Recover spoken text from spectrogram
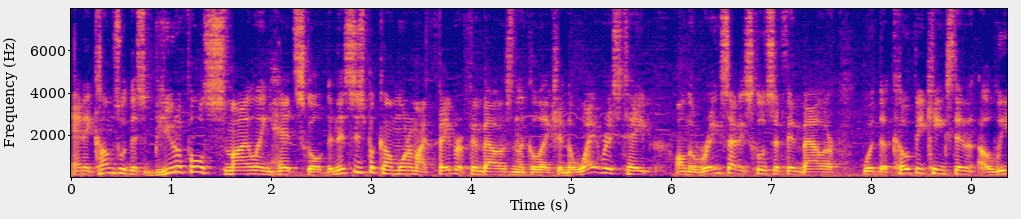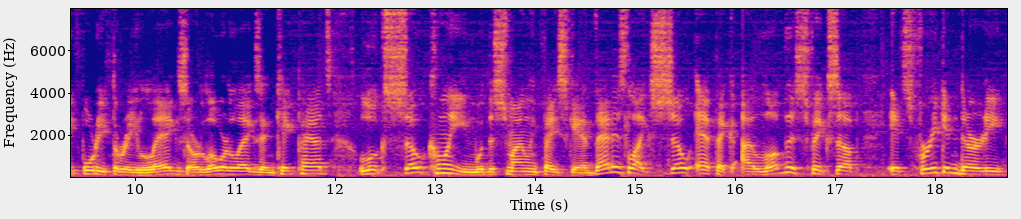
And it comes with this beautiful smiling head sculpt, and this has become one of my favorite favorite Finn Balor's in the collection. The white wrist tape on the ringside exclusive Finn Balor with the Kofi Kingston Elite 43 legs or lower legs and kick pads looks so clean with the smiling face scan. That is like so epic. I love this fix-up. It's freaking dirty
